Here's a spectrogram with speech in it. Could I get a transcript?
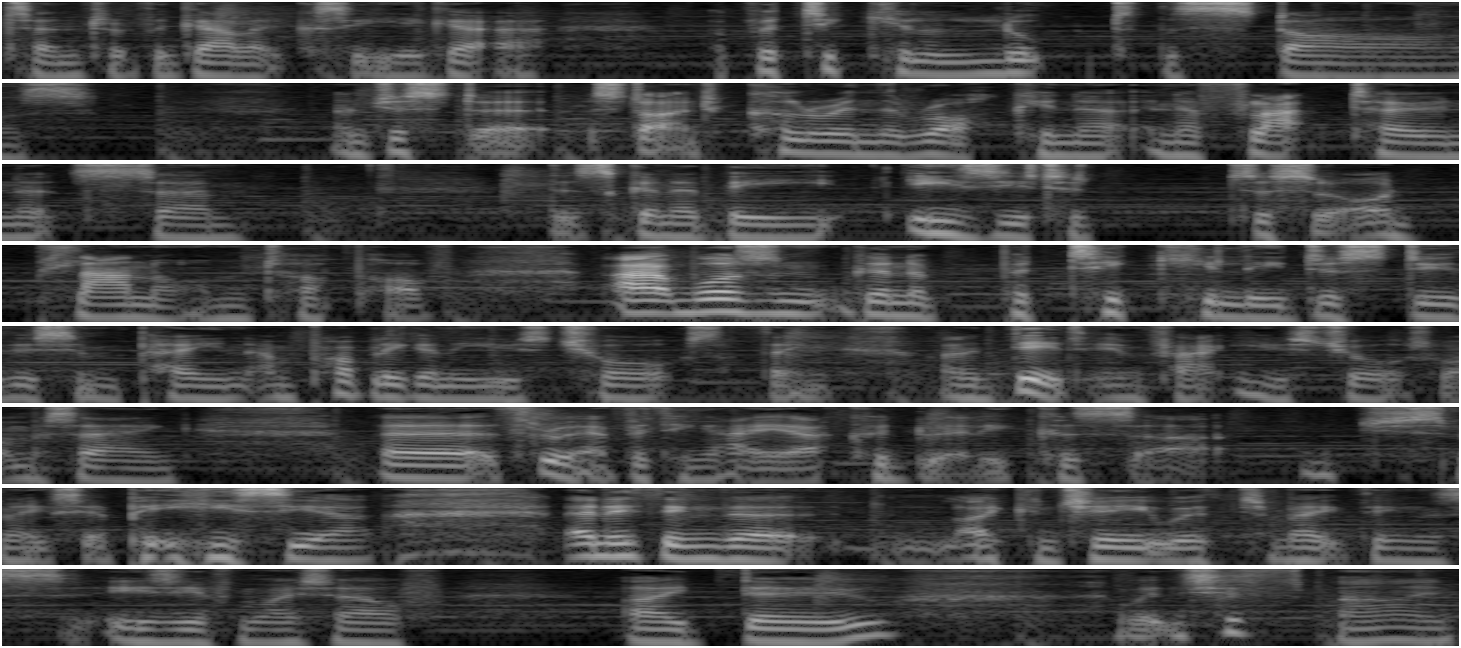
centre of the galaxy. You get a, a particular look to the stars. I'm just uh, starting to colour in the rock in a in a flat tone that's um, that's going to be easier to to sort of plan on top of. I wasn't going to particularly just do this in paint. I'm probably going to use chalks, I think. And I did, in fact, use chalks, what am I saying? Uh, through everything I, I could really, because uh, it just makes it a bit easier. Anything that I can cheat with to make things easier for myself, I do, which is fine.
